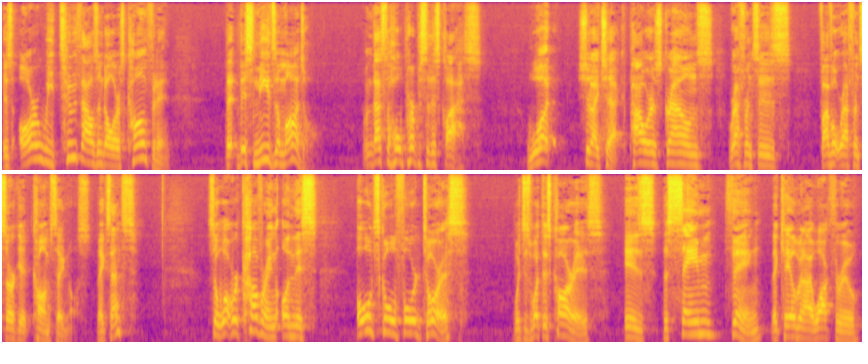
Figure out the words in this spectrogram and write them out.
is are we $2,000 confident that this needs a module? That's the whole purpose of this class. What should I check? Powers, grounds, references, 5 volt reference circuit, COM signals. Make sense? So what we're covering on this old school Ford Taurus, which is what this car is, is the same thing that Caleb and I walked through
